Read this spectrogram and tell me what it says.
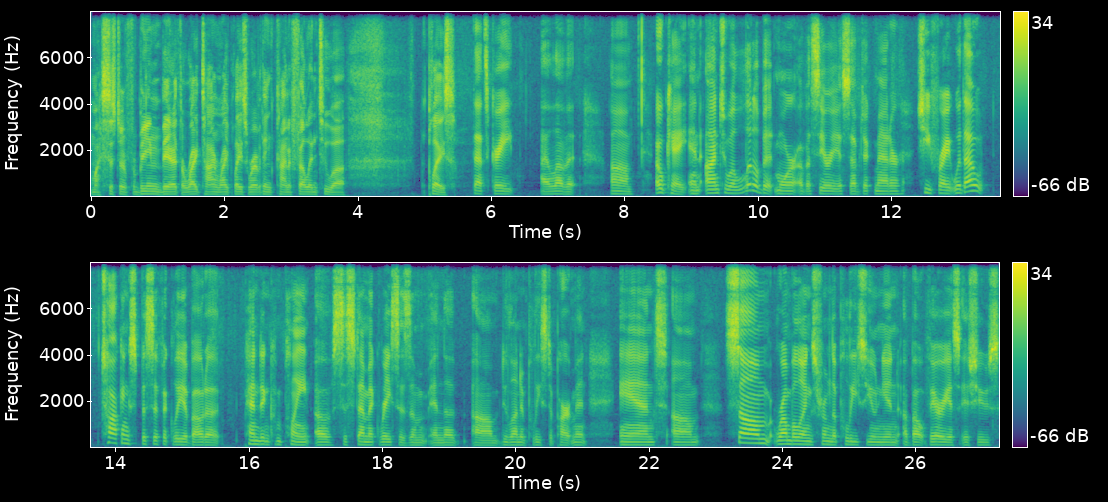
my sister for being there at the right time, right place, where everything kind of fell into a place. That's great. I love it. Um, okay, and on to a little bit more of a serious subject matter. Chief Wright, without talking specifically about a pending complaint of systemic racism in the um, New London Police Department and um, some rumblings from the police union about various issues.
